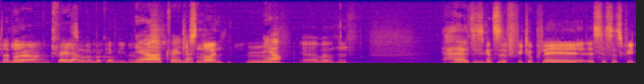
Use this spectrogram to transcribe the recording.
scheinbar. Ja, einen Trailer Also hat man bekommen. Ja, Echt? Trailer. Gibt's einen neuen? Mhm. Ja. Ja, aber hm. Ja, diese ganze Free-to-Play Assassin's Creed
